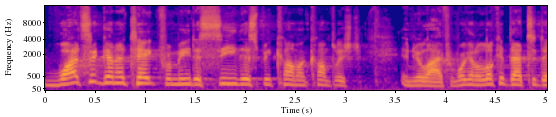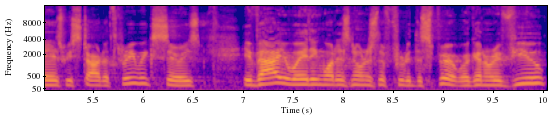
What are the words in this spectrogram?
what's it going to take for me to see this become accomplished in your life? And we're going to look at that today as we start a three-week series evaluating what is known as the fruit of the spirit. We're going to review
